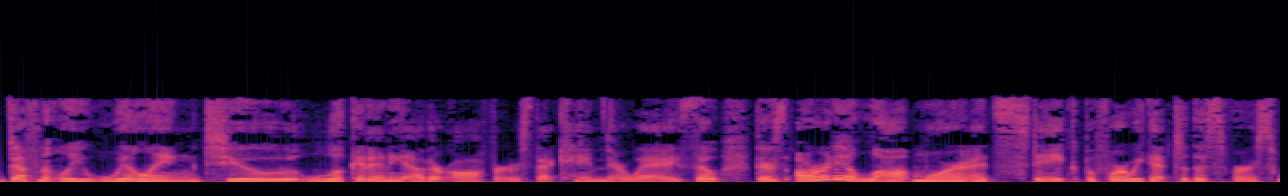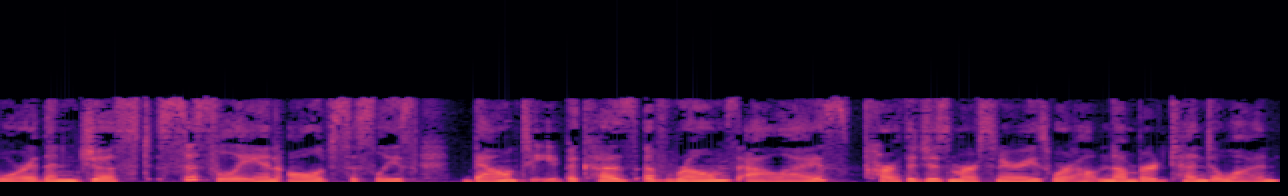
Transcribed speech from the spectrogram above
definitely willing to look at any other offers that came their way. So there's already a lot more at stake before we get to this first war than just Sicily and all of Sicily's bounty. Because of Rome's allies, Carthage's mercenaries were outnumbered 10 to 1,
